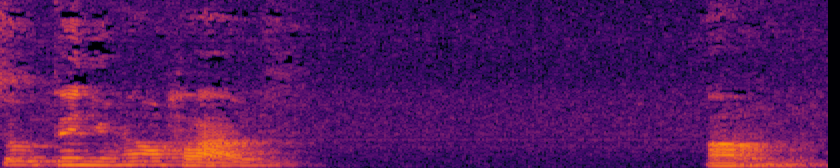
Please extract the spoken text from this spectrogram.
so then you now have um,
